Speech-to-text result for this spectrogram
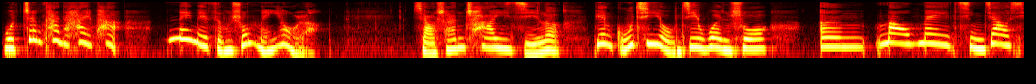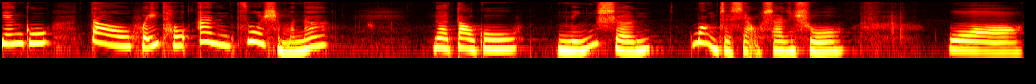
我正看得害怕。妹妹怎么说没有了？小山诧异极了，便鼓起勇气问说：“嗯，冒昧请教仙姑，到回头岸做什么呢？”那道姑凝神望着小山说：“我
